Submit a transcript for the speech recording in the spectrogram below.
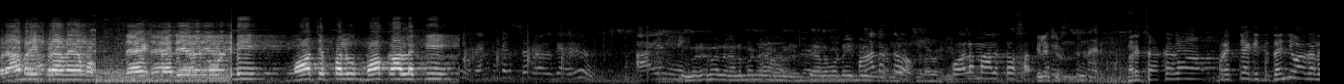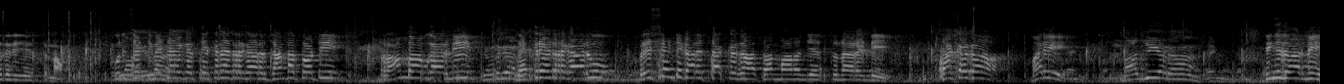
భ్రామరి ప్రాణాయామం. నెక్స్ట్ అదే విధంగా ఉండి మోచెప్పలు మోకాళ్ళకి పూలమాలతో సత్కరిస్తున్నారు. మరి చక్కగా ప్రత్యేకించి ధన్యవాదాలు తెలియజేస్తున్నాం. గురిశెట్టి విజయ్ గారు సెక్రటరీ గారు జెండాతోటి రాంబాబు గారిని సెక్రటరీ గారు ప్రెసిడెంట్ గారు చక్కగా సన్మానం చేస్తున్నారండి. చక్కగా మరి సింగ్ గారిని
